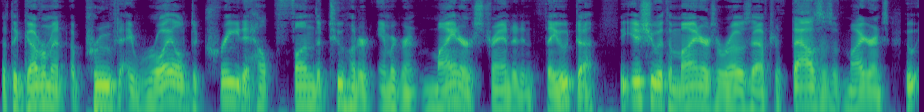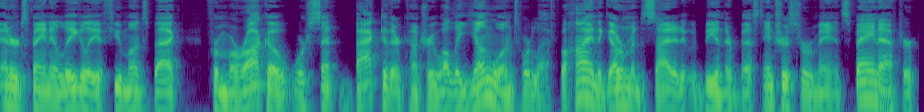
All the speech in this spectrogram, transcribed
that the government approved a royal decree to help fund the 200 immigrant minors stranded in Ceuta. The issue with the minors arose after thousands of migrants who entered Spain illegally a few months back from Morocco were sent back to their country while the young ones were left behind. The government decided it would be in their best interest to remain in Spain after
